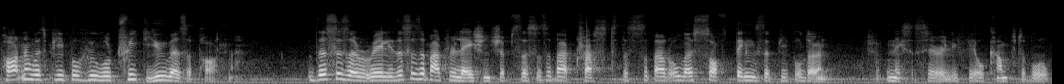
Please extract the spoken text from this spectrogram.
partner with people who will treat you as a partner. This is a really, this is about relationships, this is about trust, this is about all those soft things that people don't necessarily feel comfortable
